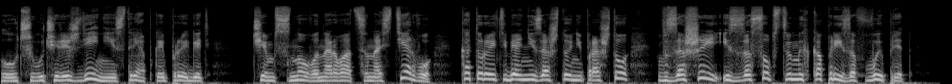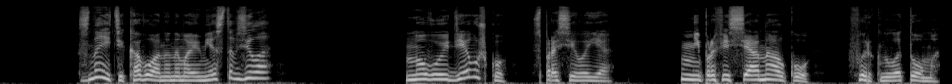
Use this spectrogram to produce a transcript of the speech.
Лучше в учреждении с тряпкой прыгать, чем снова нарваться на стерву, которая тебя ни за что ни про что в зашей из-за собственных капризов выпрет. Знаете, кого она на мое место взяла? «Новую девушку?» — спросила я. «Непрофессионалку», — фыркнула Тома.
